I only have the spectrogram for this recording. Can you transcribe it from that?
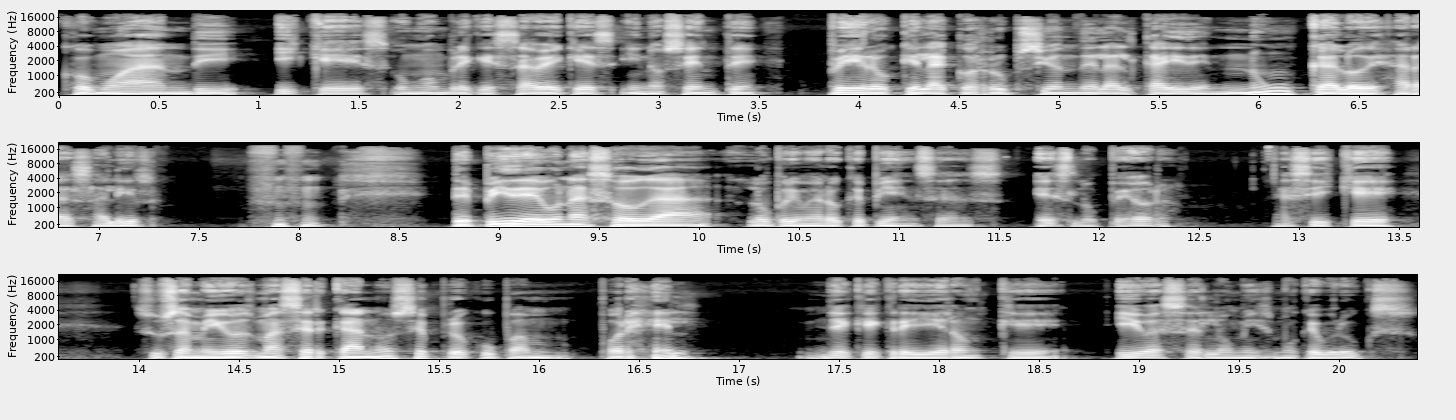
como Andy y que es un hombre que sabe que es inocente, pero que la corrupción del alcaide nunca lo dejará salir. Te pide una soga, lo primero que piensas es lo peor. Así que sus amigos más cercanos se preocupan por él, ya que creyeron que iba a ser lo mismo que Brooks.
